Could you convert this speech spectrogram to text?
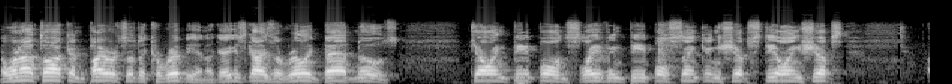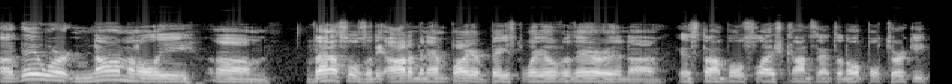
we're not talking pirates of the Caribbean, okay? These guys are really bad news killing people, enslaving people, sinking ships, stealing ships. Uh, they were nominally um, vassals of the Ottoman Empire, based way over there in uh, Istanbul slash Constantinople, Turkey.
